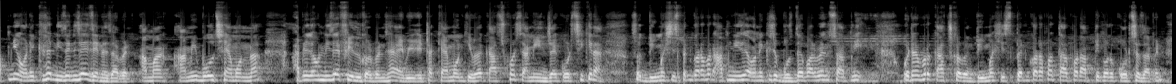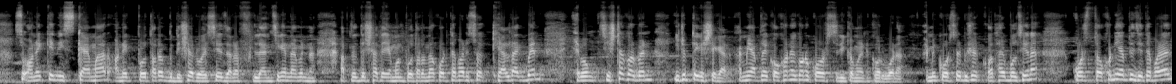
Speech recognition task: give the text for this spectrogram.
আপনি অনেক কিছু নিজে নিজেই জেনে যাবেন। আমার, আমি বলছি এমন না, আপনি তখন নিজে ফিল করবেন হ্যাঁ এটা কেমন, কীভাবে কাজ করছে, আমি এনজয় করছি কিনা। সো দুই মাস স্পেন্ড করার পর আপনি নিজে অনেক কিছু বুঝতে পারবেন। সো আপনি ওটার উপর কাজ করবেন। দুই মাস স্পেন্ড করার পর তারপর আপনি কোনো কোর্সে যাবেন। সো অনেকে স্ক্যামার অনেক প্রতারক দেশে রয়েছে যারা ফ্রিল্যান্সিংয়ের নামে না, আপনাদের সাথে এমন প্রতারণা করতে পারে। সো খেয়াল রাখবেন এবং চেষ্টা করবেন ইউটিউব থেকে শেখার। আমি আপনাকে কখনোই কোনো কোর্স রিকমেন্ড করব না। আমি কোর্সের বিষয়ে কথাই বলছি না। কোর্স তখনই আপনি যেতে পারেন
